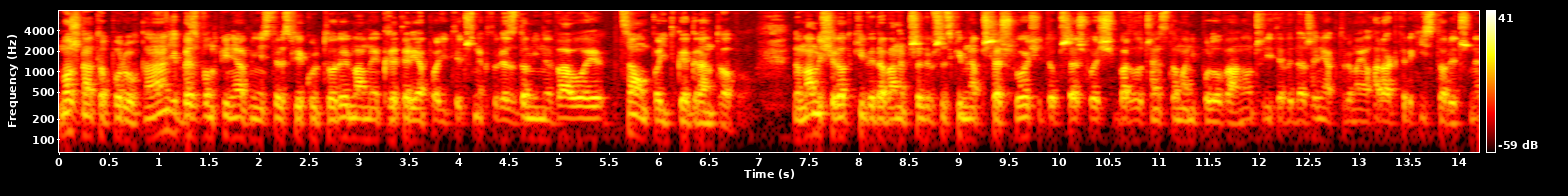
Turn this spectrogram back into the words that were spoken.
Można to porównać. Bez wątpienia w Ministerstwie Kultury mamy kryteria polityczne, które zdominowały całą politykę grantową. No mamy środki wydawane przede wszystkim na przeszłość i to przeszłość bardzo często manipulowaną, czyli te wydarzenia, które mają charakter historyczny.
